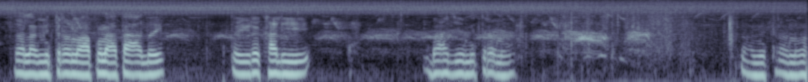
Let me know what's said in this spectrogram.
चला मित्रांनो आपण आता आलोय. तर इकडं खाली भाजी आहे मित्रांनो. मित्रांनो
